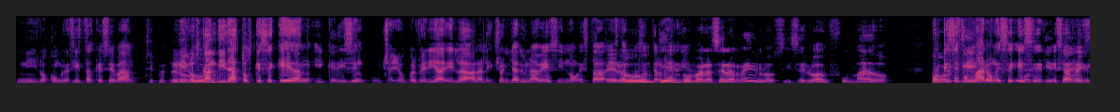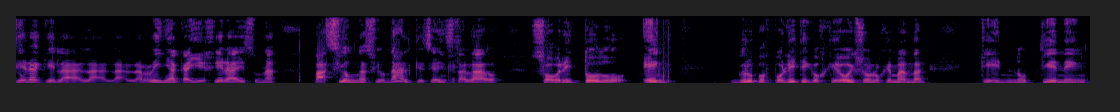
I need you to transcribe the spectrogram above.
ni los congresistas que se van, Sí, pues, pero ni los hubo- candidatos que se quedan y que dicen, pucha, yo prefería ir a la elección ya de una vez y no esta, esta Pero cosa hubo un intermedia". tiempo para hacer arreglos y se lo han fumado. ¿Por qué se fumaron ese, ese, porque ese arreglo? pareciera que la, la- la- la riña callejera es una pasión nacional que se ha instalado, sobre todo en grupos políticos que hoy son los que mandan, que no tienen,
